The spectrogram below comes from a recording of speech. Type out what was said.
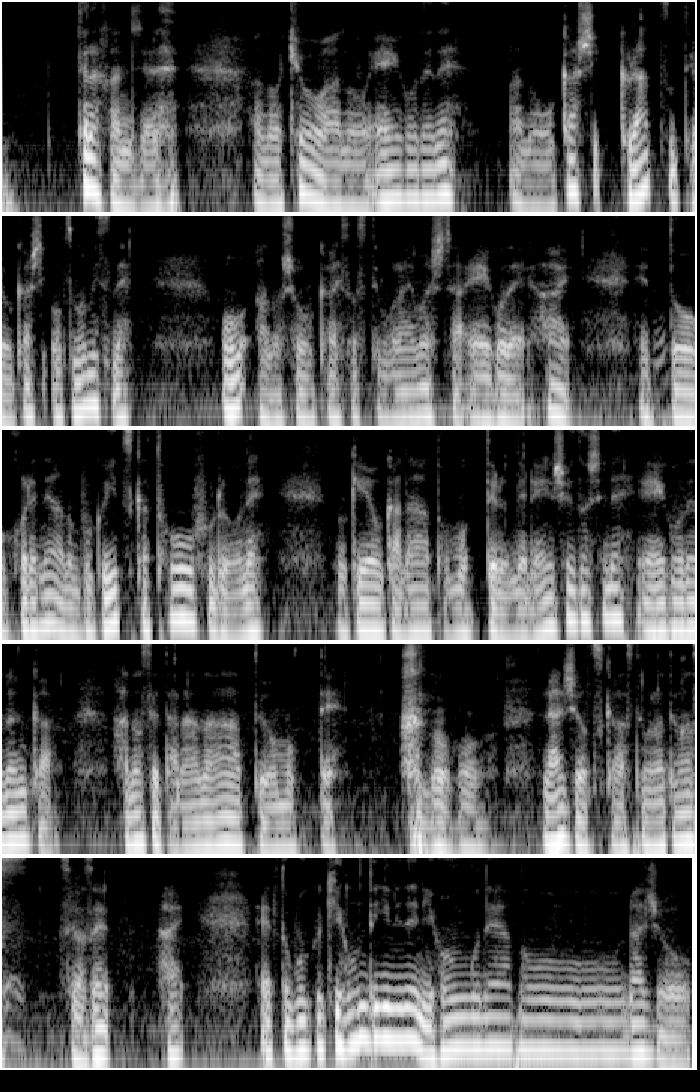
てな感じでね、あの今日はあの英語でね、あのお菓子クラッツっていうお菓子おつまみですね。をあの紹介させてもらいました英語ではいえっとこれねあの僕いつかトーフルをね受けようかなと思ってるんで練習としてね英語でなんか話せたらなと思ってあのラジオ使わせてもらってますすいませんはい。えっと僕基本的にね日本語であのラジオ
